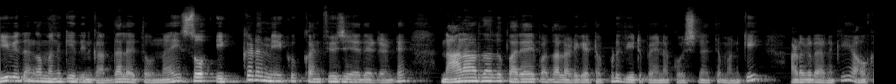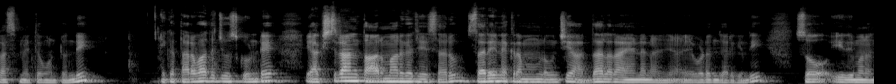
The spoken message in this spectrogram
ఈ విధంగా మనకి దీనికి అర్థాలు అయితే ఉన్నాయి. సో ఇక్కడ మీకు కన్ఫ్యూజ్ అయ్యేది ఏంటంటే నానార్థాలు పర్యాయ పదాలు అడిగేటప్పుడు వీటిపైన క్వశ్చన్ అయితే మనకి అడగడానికి అవకాశం అయితే ఉంటుంది. ఇక తర్వాత చూసుకుంటే ఈ అక్షరాలను తారుమారుగా చేశారు. సరైన క్రమంలో ఉంచి అర్థాలు రాయండి అని ఇవ్వడం జరిగింది. సో ఇది మనం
